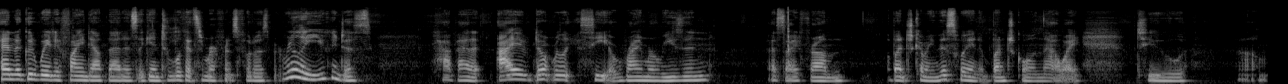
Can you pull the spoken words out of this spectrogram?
And a good way to find out that is, again, to look at some reference photos, but really you can just have at it. I don't really see a rhyme or reason aside from a bunch coming this way and a bunch going that way to um,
